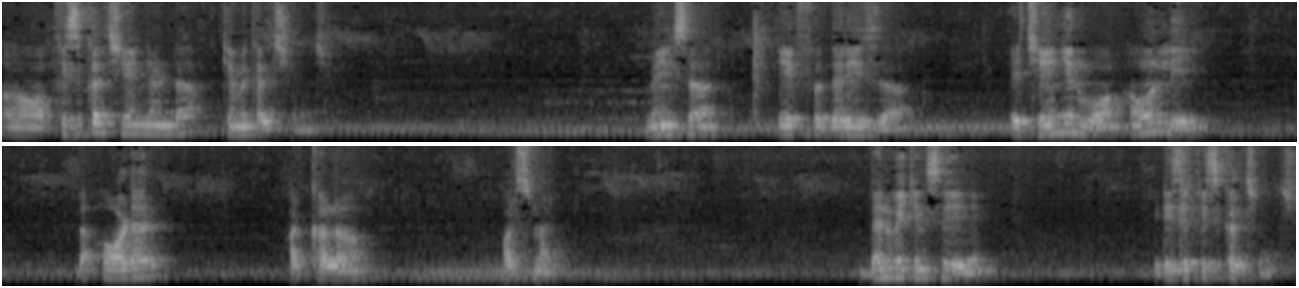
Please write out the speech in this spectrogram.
uh, physical change and uh, chemical change means uh, if there is uh, a change in only the odor or color or smell. Then we can say it is a physical change.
